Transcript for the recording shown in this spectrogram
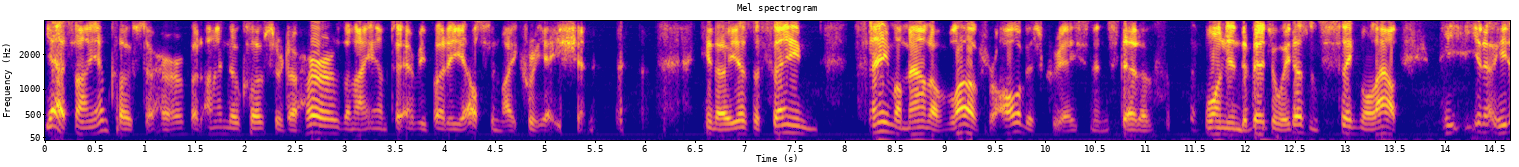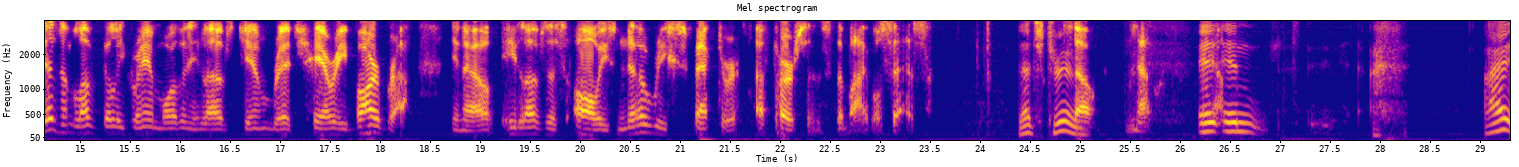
"Yes, I am close to her, but I'm no closer to her than I am to everybody else in my creation." you know, he has the same same amount of love for all of his creation instead of one individual. He doesn't signal out. He, you know, he doesn't love Billy Graham more than he loves Jim, Rich, Harry, Barbara you know, he loves us all. He's no respecter of persons, the Bible says. That's true. So, no. And, no. and I,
